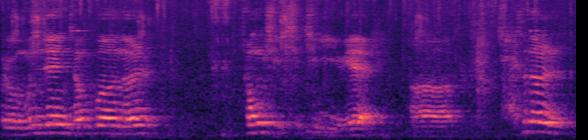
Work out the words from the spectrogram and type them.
그리고 문재인 정권을 종식시키기 위해 어, 최선을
